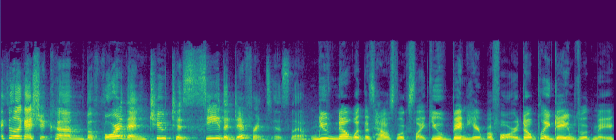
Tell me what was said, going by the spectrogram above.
I feel like I should come before then too to see the differences though. You know what this house looks like. You've been here before. Don't play games with me.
